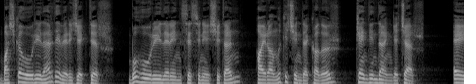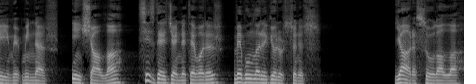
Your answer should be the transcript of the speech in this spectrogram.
başka huriler de verecektir. Bu hurilerin sesini işiten hayranlık içinde kalır, kendinden geçer. Ey müminler! İnşallah siz de cennete varır ve bunları görürsünüz. Ya Resulallah!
